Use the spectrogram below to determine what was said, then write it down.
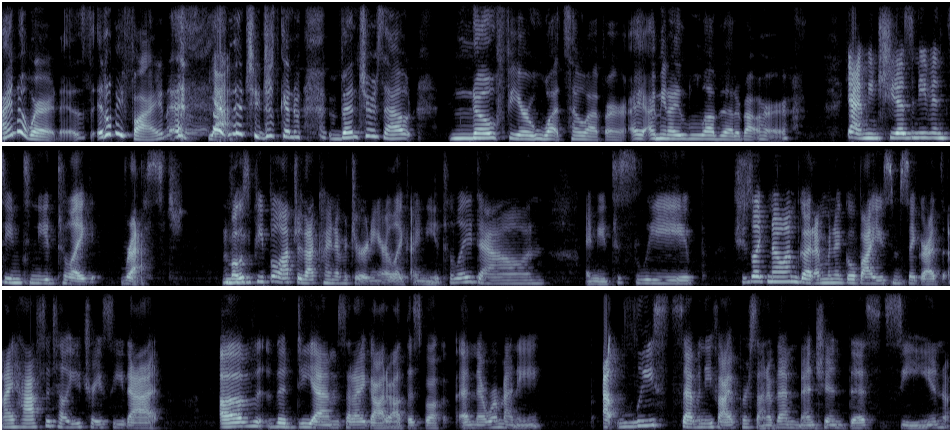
I know where it is. It'll be fine. Yeah. and then she just kind of ventures out, no fear whatsoever. I, I mean, I love that about her. Yeah, I mean, she doesn't even seem to need to like rest. Mm-hmm. Most people after that kind of a journey are like, I need to lay down, I need to sleep. She's like, No, I'm good. I'm gonna go buy you some cigarettes. And I have to tell you, Traci, that of the DMs that I got about this book, and there were many, at least 75% of them mentioned this scene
